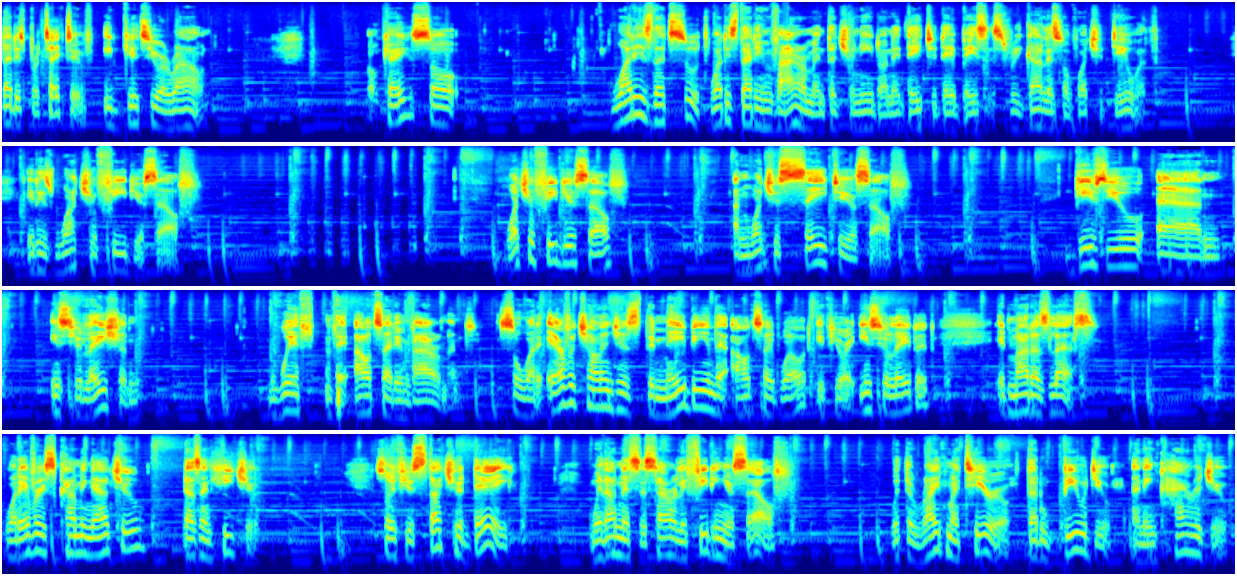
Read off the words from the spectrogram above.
that is protective, it gets you around. Okay, so what is that suit? What is that environment that you need on a day to day basis, regardless of what you deal with? It is what you feed yourself. What you feed yourself and what you say to yourself gives you an insulation with the outside environment. So, whatever challenges there may be in the outside world, if you are insulated, it matters less. Whatever is coming at you doesn't hit you. So, if you start your day without necessarily feeding yourself with the right material that will build you and encourage you,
